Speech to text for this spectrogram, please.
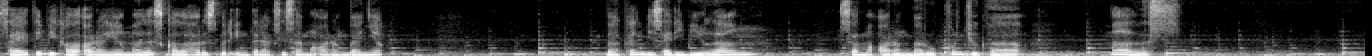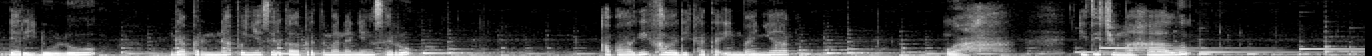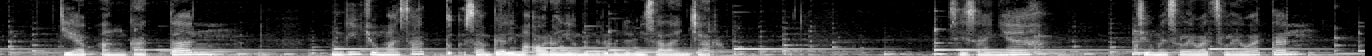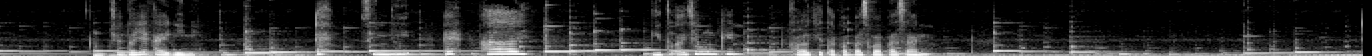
Saya tipikal orang yang males kalau harus berinteraksi sama orang banyak. Bahkan bisa dibilang, sama orang baru pun juga males. Dari dulu, gak pernah punya circle pertemanan yang seru. Apalagi kalau dikatain banyak. Wah, itu cuma halu. Tiap angkatan mungkin cuma satu sampai lima orang yang benar-benar bisa lancar. Sisanya cuma selewat-selewatan. Contohnya kayak gini. Eh, Cindy, eh, hai. Gitu aja mungkin kalau kita papas-papasan.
